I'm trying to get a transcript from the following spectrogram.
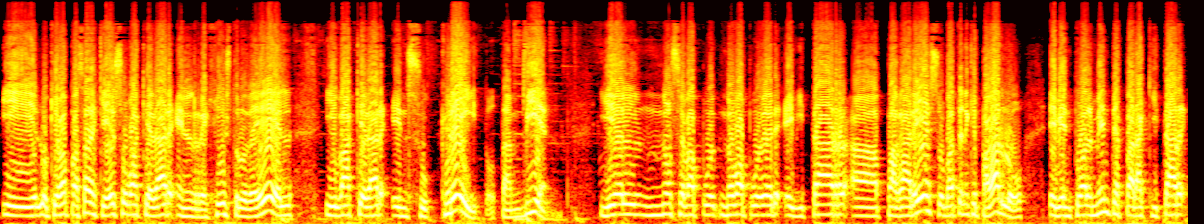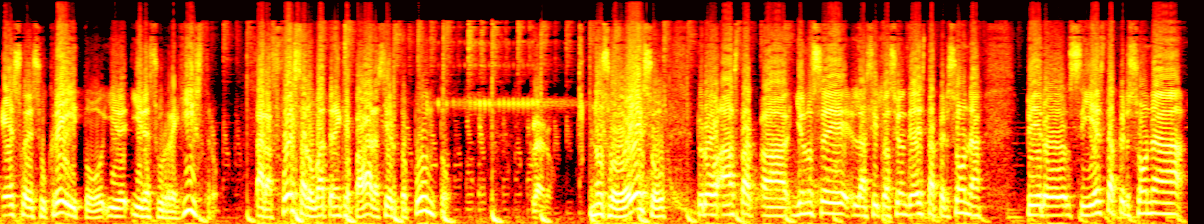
y lo que va a pasar es que eso va a quedar en el registro de él y va a quedar en su crédito también. Y él no se va a, no va a poder evitar ah, pagar eso, va a tener que pagarlo eventualmente para quitar eso de su crédito y de su registro. A las fuerzas lo va a tener que pagar a cierto punto. Claro. No solo eso, pero hasta, ah, yo no sé la situación de esta persona, pero si esta persona,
